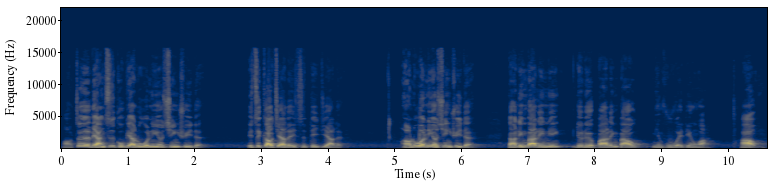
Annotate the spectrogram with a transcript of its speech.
好，这两只股票，如果你有兴趣的，一只高价的，一只低价的。好，如果你有兴趣的，打零八零零六六八零八五免付费电话。好，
